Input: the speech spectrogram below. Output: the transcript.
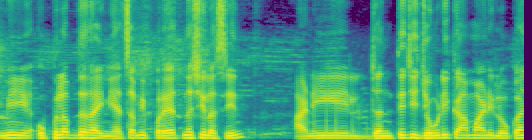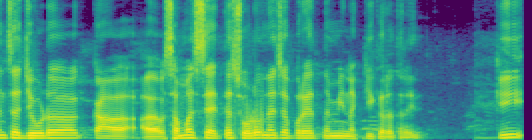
मी उपलब्ध राहीन याचा मी प्रयत्नशील असेन. आणि जनतेची जेवढी कामं आणि लोकांचं जेवढं का समस्या आहेत त्या सोडवण्याचा प्रयत्न मी नक्की करत राहीन. की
